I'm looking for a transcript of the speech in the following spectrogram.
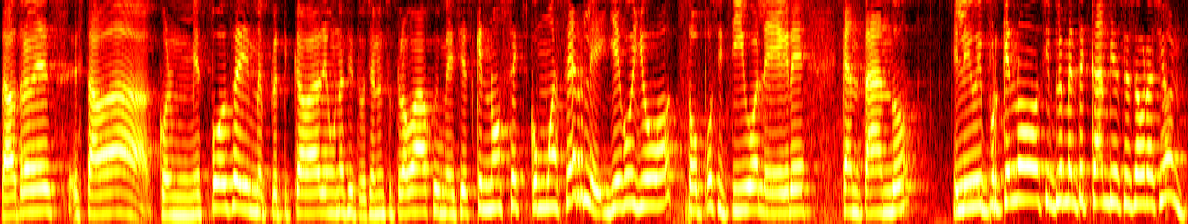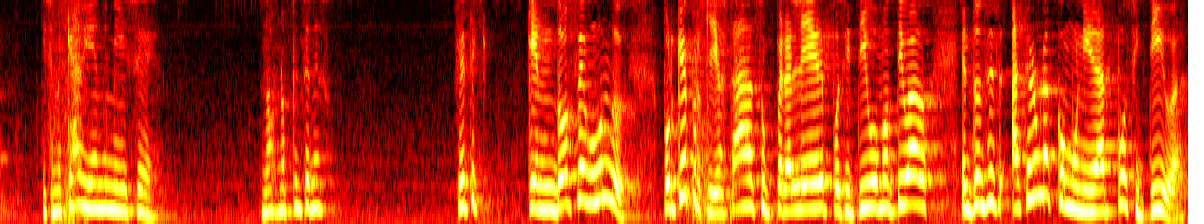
La otra vez estaba con mi esposa y me platicaba de una situación en su trabajo y me decía, es que no sé cómo hacerle. llego yo, todo positivo, alegre, cantando. Y le digo, ¿y por qué no simplemente cambias esa oración? Y se me queda bien y me dice, no, no pensé en eso. Fíjate que en dos segundos. ¿Por qué? Porque yo estaba súper alegre, positivo, motivado. Entonces, hacer una comunidad positiva,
